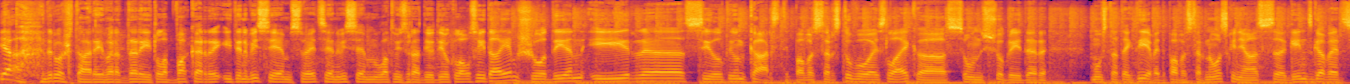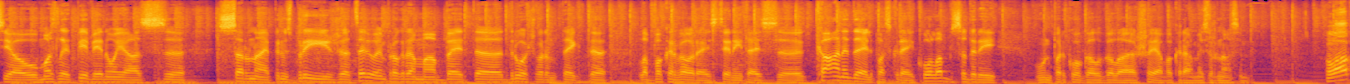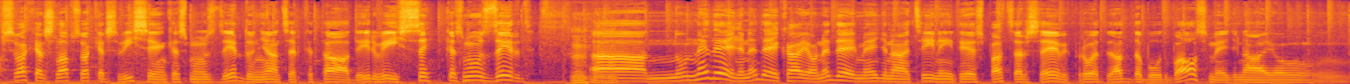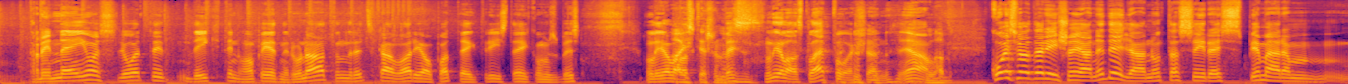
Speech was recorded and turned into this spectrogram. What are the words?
Jā, droši tā arī varat darīt. Labvakar, itin visiem sveicienu visiem Latvijas radio divu klausītājiem. Šodien ir uh, silti un karsti. Pavasars tuvojas laikās, un šobrīd ar mūsu tā teikt ieveda pavasara noskaņās. Gins Gavers jau mazliet pievienojās uh, sarunai pirms brīža ceļojuma programmā, bet uh, droši varam teikt, uh, labvakar vēlreiz cienītais. Uh, kā nedēļa paskrēja, ko labi sadarīja un par ko galu galā šajā vakarā mēs runāsim. Labs vakars, labs vakars visiem, kas mūs dzird, un jācer, ka tādi ir visi, kas mūs dzird. Mm -hmm. uh, nu, nedēļa, nedēļa, kā jau nedēļa, mēģināju cīnīties pats ar sevi, proti, atdabūt balsi, mēģināju trenējos ļoti dikti, nopietni runāt, un redz, kā var jau pateikt trīs teikumus bez lielās, bez lielās klepošanas. Ko es vēl darīju šajā nedēļā? Nu, tas ir, es, piemēram,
